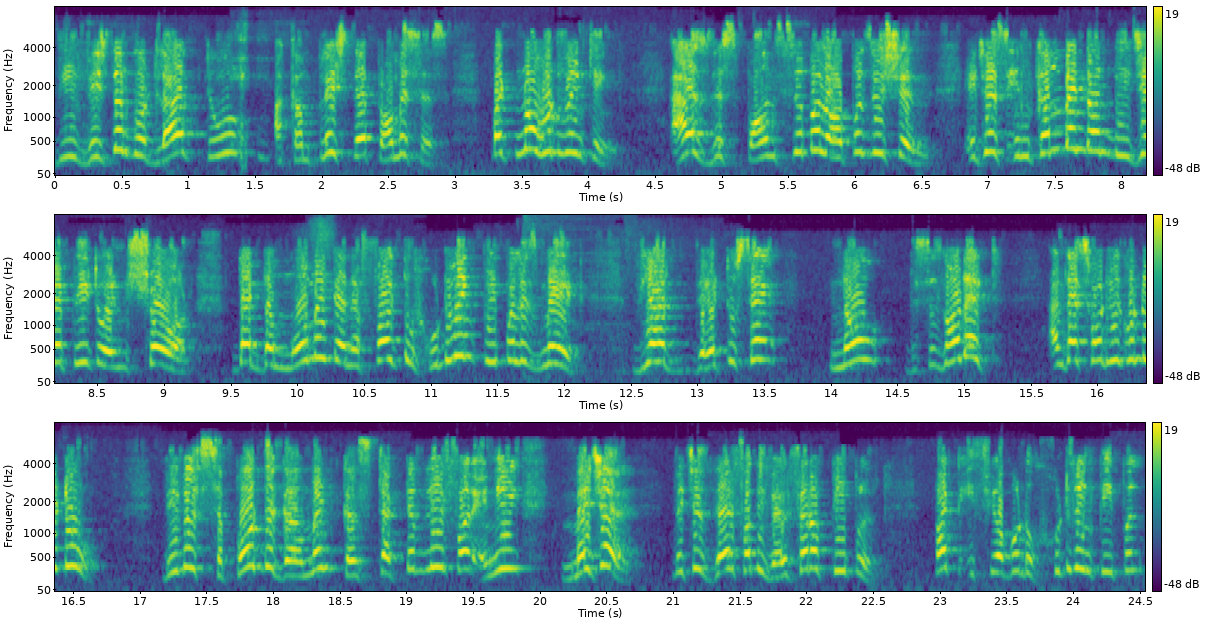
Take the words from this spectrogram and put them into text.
we wish them good luck to accomplish their promises. But no hoodwinking. As responsible opposition, it is incumbent on BJP to ensure that the moment an effort to hoodwink people is made, we are there to say, no, this is not it. And that's what we're going to do. We will support the government constructively for any measure which is there for the welfare of people. But if you're going to hoodwink people,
